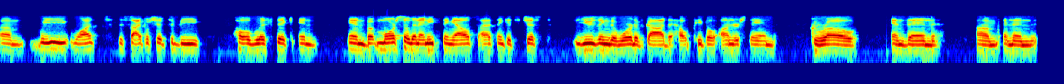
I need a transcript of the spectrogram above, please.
um, we want discipleship to be holistic and, and, but more so than anything else, I think it's just using the word of God to help people understand, grow, and then, um, and then,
